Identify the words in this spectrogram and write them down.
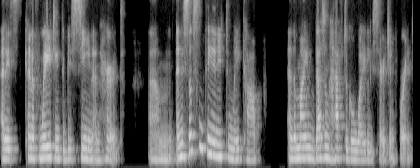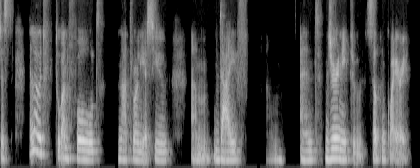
and it's kind of waiting to be seen and heard. Um, and it's not something you need to make up. And the mind doesn't have to go widely searching for it. Just allow it to unfold naturally as you um, dive um, and journey through self inquiry.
